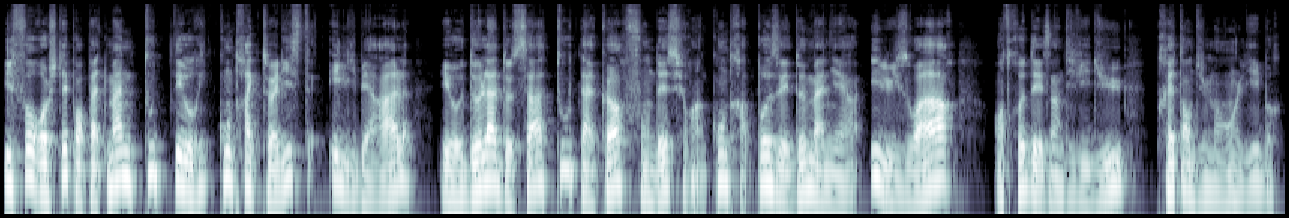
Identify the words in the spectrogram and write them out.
il faut rejeter pour Batman toute théorie contractualiste et libérale, et au-delà de ça, tout accord fondé sur un contrat posé de manière illusoire entre des individus prétendument libres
